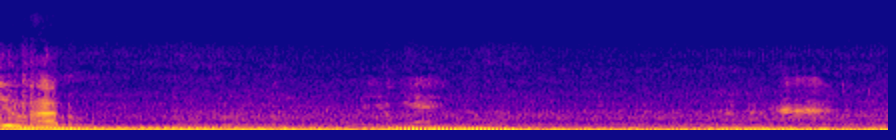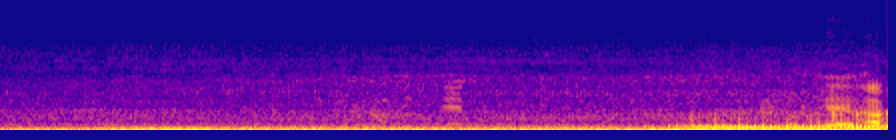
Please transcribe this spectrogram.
อยู่ครับ โอ้ยอย่างเงี้ยห้าเอาสิบเจ็ด โอ เคครับ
